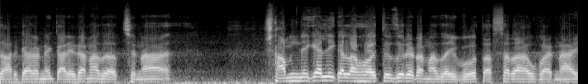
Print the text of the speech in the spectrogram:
যার কারণে গাড়ি টানা যাচ্ছে না। সামনে গেলে গেলা হয়তো জোরে টানা যাইবো, তাছাড়া উপায় নাই।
